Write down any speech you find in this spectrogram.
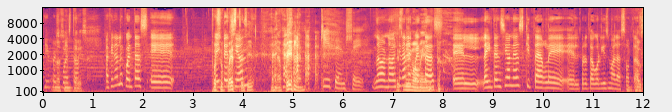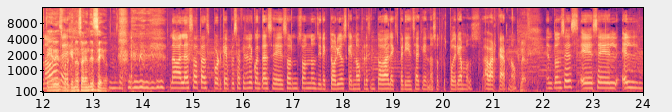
sí, por nos interesa. Al final de cuentas, eh, Por supuesto, sí. Me la pelan. Quítense. No, no, al Es final de cuentas, el- la intención es quitarle el protagonismo a las A otras, ¿no? ustedes De- porque no saben deseo. No, a las otras porque pues al final de cuentas eh, son, son los directorios que no ofrecen toda la experiencia que nosotros podríamos abarcar, ¿no? Claro. Entonces, es el, el-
